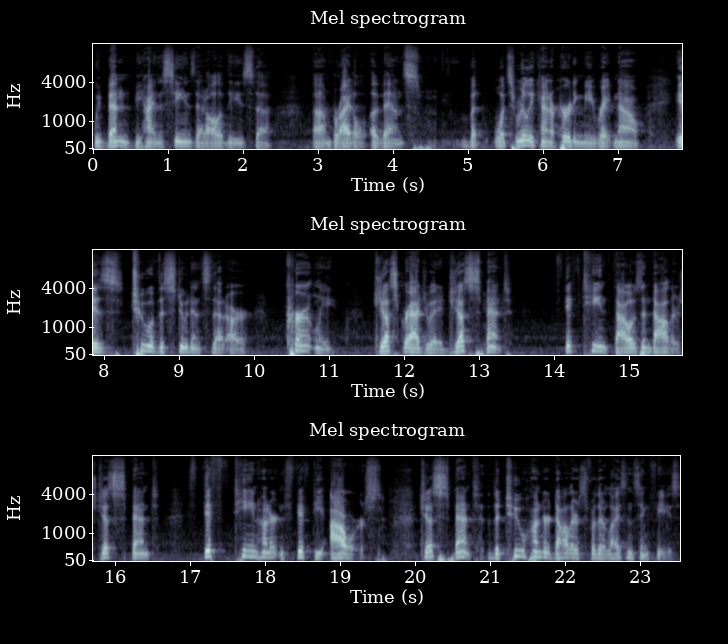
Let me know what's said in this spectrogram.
We've been behind the scenes at all of these uh, um, bridal events. But what's really kind of hurting me right now is two of the students that are currently just graduated, just spent $15,000, just spent 1,550 hours, just spent the $200 for their licensing fees.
